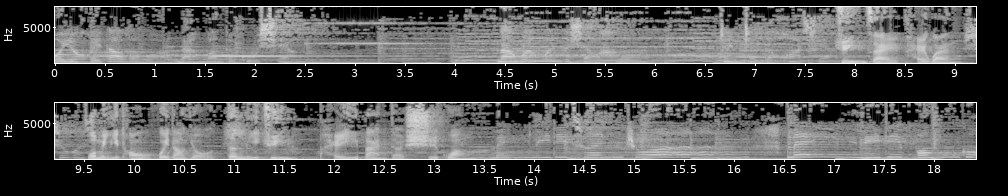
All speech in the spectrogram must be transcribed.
我又回到了我难忘的故乡，那弯弯的小河，阵阵的花香。君在台湾，我们一同回到有邓丽君陪伴的时光。美丽的村庄，美丽的风光，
